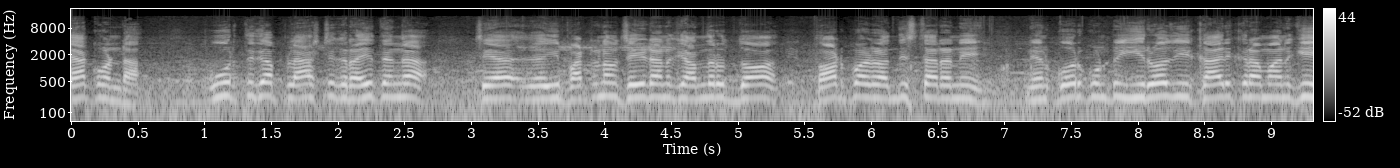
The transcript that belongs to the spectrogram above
లేకుండా పూర్తిగా ప్లాస్టిక్ రహితంగా ఈ పట్టణం చేయడానికి అందరూ దో తోడ్పాటు అందిస్తారని నేను కోరుకుంటూ ఈరోజు ఈ కార్యక్రమానికి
